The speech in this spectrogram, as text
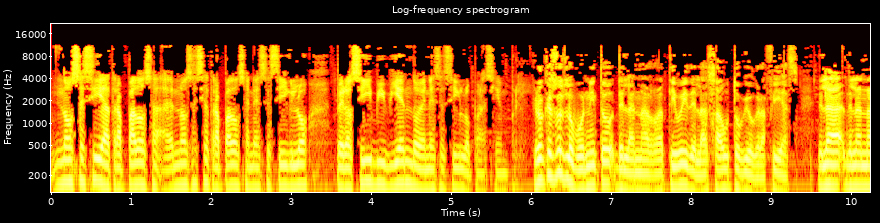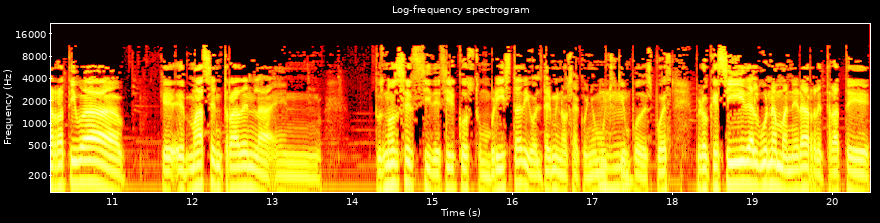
no sé si atrapados a- no sé si atrapados en ese siglo, pero sí viviendo en ese siglo para siempre. Creo que eso es lo bonito de la narrativa y de las autobiografías, de la, de la narrativa que eh, más centrada en la en pues no sé si decir costumbrista, digo el término se acuñó mucho tiempo después, pero que sí de alguna manera retrate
